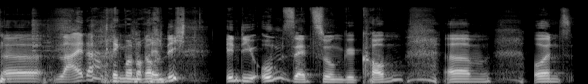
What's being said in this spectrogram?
äh, leider noch, noch nicht in die Umsetzung gekommen. Ähm, und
